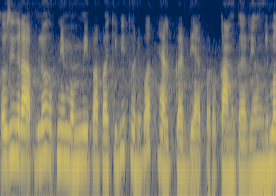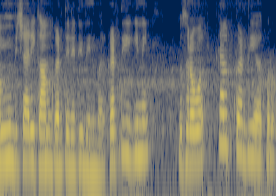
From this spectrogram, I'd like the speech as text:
तो उसी तरह आप लोग अपने मम्मी पापा की भी थोड़ी बहुत हेल्प कर दिया करो, काम कर रही होंगी। मम्मी बेचारी काम करती रहती, दिन भर करती है कि नहीं? तो थोड़ा बहुत हेल्प कर दिया करो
